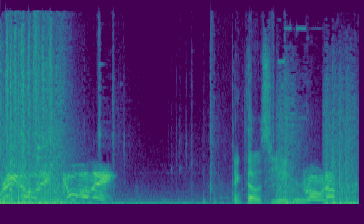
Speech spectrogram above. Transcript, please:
Reloading! Cover me! I think that was Jaeger.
